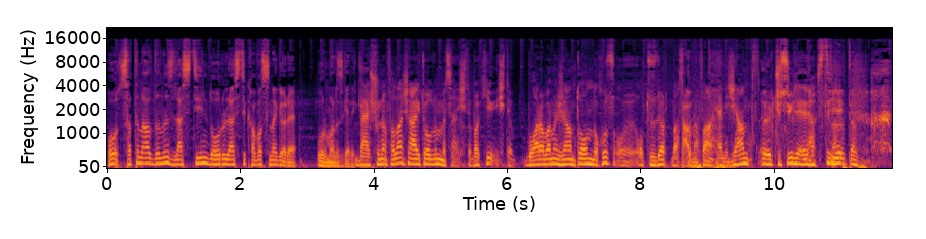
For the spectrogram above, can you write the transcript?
o satın aldığınız lastiğin doğru lastik havasına göre vurmanız gerekiyor. Ben şuna falan şahit oldum mesela işte bakayım işte bu arabanın jantı 19 o 34 bastığına Tabii. falan yani jant ölçüsüyle lastiği Tabii,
